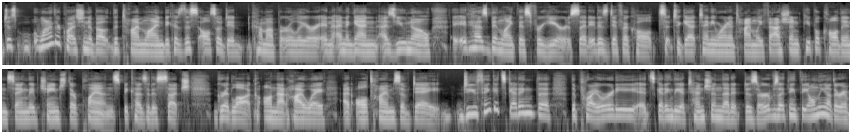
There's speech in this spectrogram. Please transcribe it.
just one other question about the timeline, because this also did come up earlier. And, and again, as you know, it has been like this for years that it is difficult to get to anywhere in a timely fashion. People called in saying they've changed their plans because it is such gridlock on that highway at all times of day. Do you think it's getting the, the priority, it's getting the attention that it deserves? I think the only other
